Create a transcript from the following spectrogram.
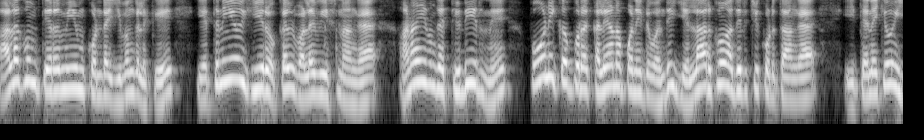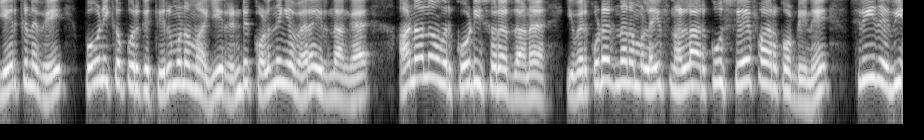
அழகும் திறமையும் கொண்ட இவங்களுக்கு எத்தனையோ ஹீரோக்கள் வலை வீசினாங்க. ஆனா இவங்க திடீர்னு போனி கபூரை கல்யாணம் பண்ணிட்டு வந்து எல்லாருக்கும் அதிர்ச்சி கொடுத்தாங்க. இத்தனைக்கும் ஏற்கனவே போனி கபூருக்கு திருமணமாகி ரெண்டு குழந்தைங்க வேற இருந்தாங்க. ஆனாலும் அவர் கோடீஸ்வரர் தானே. இவர் கூட இருந்தா நம்ம லைஃப் நல்லா இருக்கும் சேஃபா இருக்கும் அப்படின்னு ஸ்ரீதேவி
